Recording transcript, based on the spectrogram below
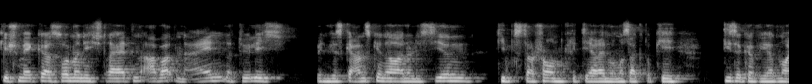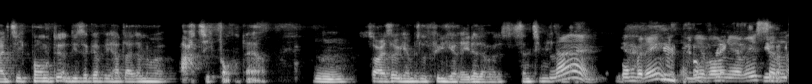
Geschmäcker soll man nicht streiten, aber nein, natürlich, wenn wir es ganz genau analysieren, gibt es da schon Kriterien, wo man sagt, okay, dieser Kaffee hat 90 Punkte und dieser Kaffee hat leider nur 80 Punkte. Ja. Mhm. So, also ich habe ein bisschen viel geredet, aber das ist ein ziemlich. Nein, unbedingt. Wir wollen ja wissen,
